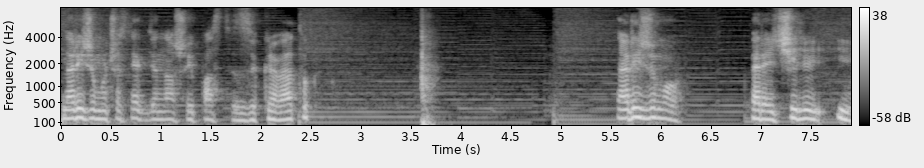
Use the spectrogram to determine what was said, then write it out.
Наріжемо чесник для нашої пасти з креветок. Наріжемо перець чилі і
